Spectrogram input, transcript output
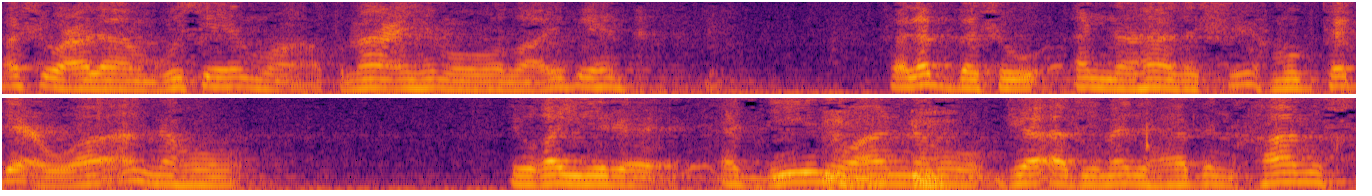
خشوا على أنفسهم وأطماعهم ووظائفهم فلبسوا أن هذا الشيخ مبتدع وأنه يغير الدين وأنه جاء بمذهب خامس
